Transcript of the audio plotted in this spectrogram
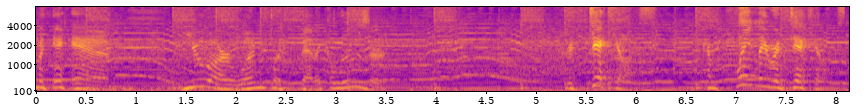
Man, you are one pathetic loser. Ridiculous. Completely ridiculous.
